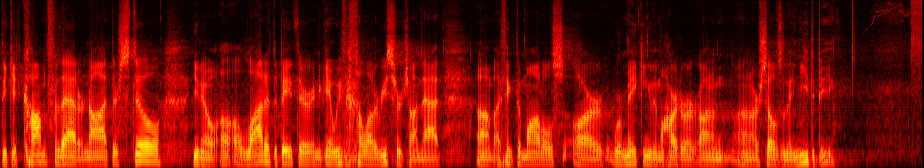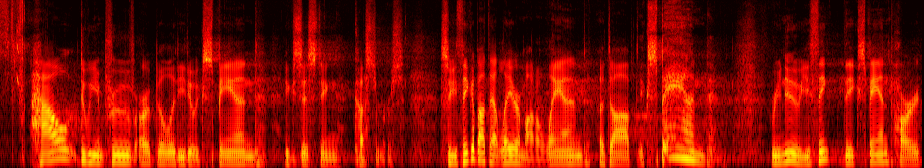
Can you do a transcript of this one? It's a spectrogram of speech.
they get comped for that or not? There's still, you know, a, a lot of debate there. And again, we've got a lot of research on that. Um, I think the models are, we're making them harder on, on ourselves than they need to be. How do we improve our ability to expand existing customers? So you think about that LAER model land, adopt, expand, renew. You think the expand part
